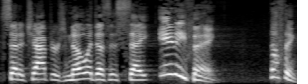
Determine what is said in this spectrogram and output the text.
set of chapters, Noah doesn't say anything, nothing,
